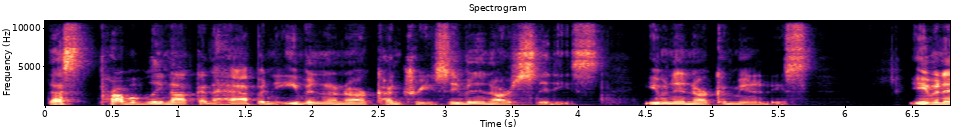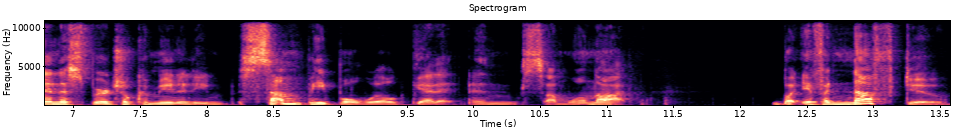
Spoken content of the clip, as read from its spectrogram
That's probably not going to happen even in our countries, even in our cities, even in our communities. Even in a spiritual community, some people will get it and some will not. But if enough do,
